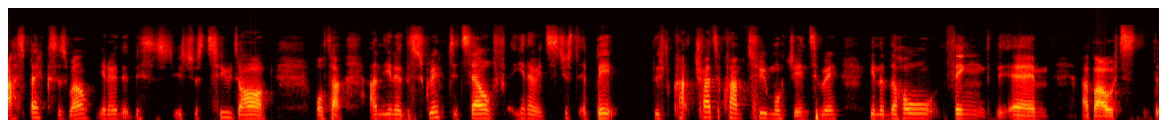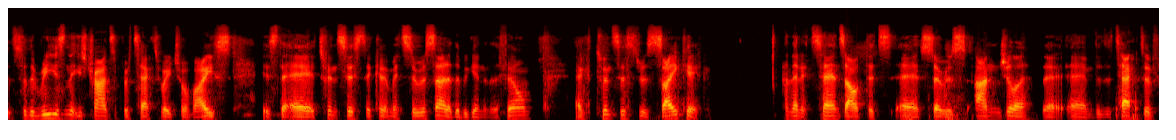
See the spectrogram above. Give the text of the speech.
aspects as well. You know, that this is it's just too dark all time, and you know the script itself, you know, it's just a bit. They've tried to cram too much into it. You know, the whole thing um, about the, so the reason that he's trying to protect Rachel Weisz is that a twin sister commits suicide at the beginning of the film. A twin sister is psychic, and then it turns out that uh, so is Angela, the um, the detective.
